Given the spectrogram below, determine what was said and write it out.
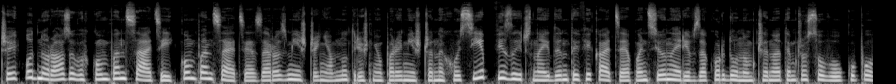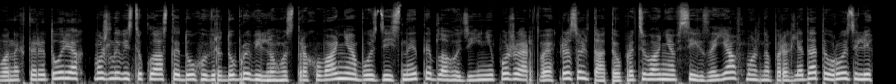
чи одноразових компенсацій, компенсація за розміщення внутрішньо переміщених осіб, фізична ідентифікація пенсіонерів за кордоном чи на тимчасово окупованих територіях, можливість укласти договір добровільного страхування або здійснити благодійні пожертви. Результати опрацювання всіх заяв можна переглядати у розділі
